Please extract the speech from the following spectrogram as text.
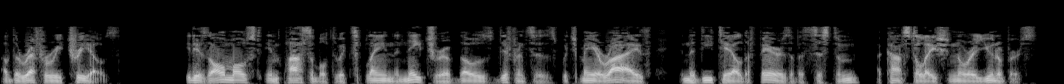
of the referee trios. It is almost impossible to explain the nature of those differences which may arise in the detailed affairs of a system, a constellation, or a universe.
